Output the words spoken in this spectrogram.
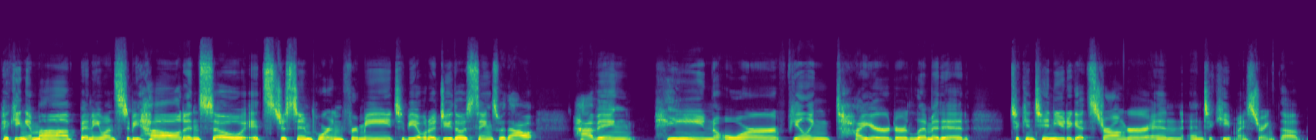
picking him up and he wants to be held. And so it's just important for me to be able to do those things without having pain or feeling tired or limited to continue to get stronger and and to keep my strength up.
